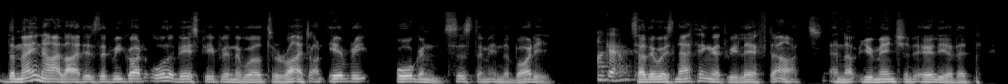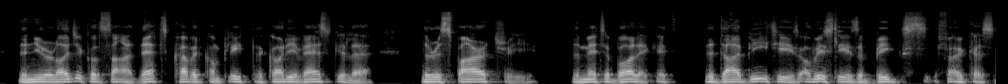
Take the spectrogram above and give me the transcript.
the main highlight is that we got all the best people in the world to write on every organ system in the body. Okay. So there was nothing that we left out. And uh, you mentioned earlier that the neurological side, that's covered complete, the cardiovascular, the respiratory, the metabolic, it, the diabetes obviously is a big focus,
